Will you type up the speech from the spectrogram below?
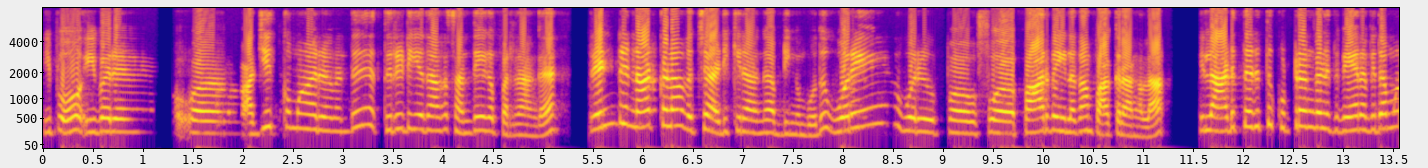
இப்போ இவரு அஹ், அஜித் குமார் வந்து திருடியதாக சந்தேகப்படுறாங்க. ரெண்டு நாட்களா வச்சு அடிக்கிறாங்க அப்படிங்கும்போது ஒரே ஒரு பார்வையில தான் பாக்குறாங்களா? இல்ல அடுத்தடுத்து குற்றங்கள் இது வேற விதமா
